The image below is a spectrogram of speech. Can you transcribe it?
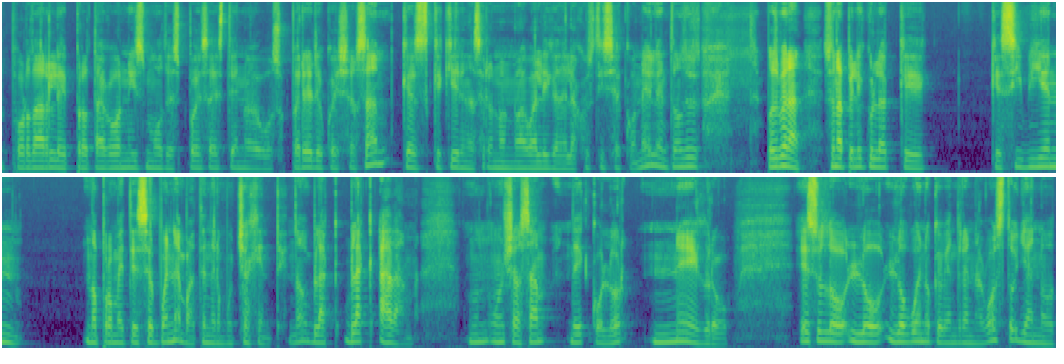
por darle protagonismo después a este nuevo superhéroe que es Shazam, que es que quieren hacer una nueva Liga de la Justicia con él. Entonces, pues verán, es una película que, que si bien no promete ser buena, va a tener mucha gente, ¿no? Black, Black Adam, un, Shazam de color negro. Eso es lo, lo, lo, bueno que vendrá en agosto. Ya no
